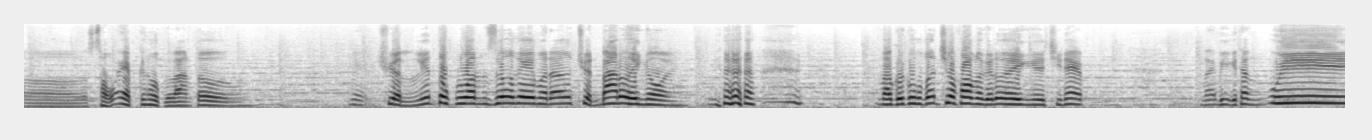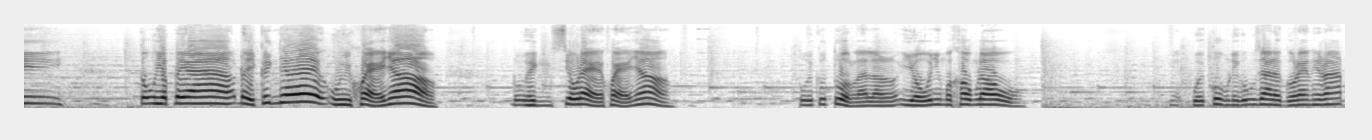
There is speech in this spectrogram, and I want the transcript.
uh, 6 ép kết hợp với 3 Hunter. Mẹ, Chuyển liên tục luôn Giữa game mà đã chuyển ba đội hình rồi. Mà cuối cùng vẫn chưa form được cái đội hình 9 ép Lại bị cái thằng Ui! Cậu Hiệp đây à Đẩy kinh thế. Ui khỏe nhá. Đội hình siêu đẻ khỏe nhá. Tôi cứ tưởng là, là yếu nhưng mà không đâu. Cuối cùng thì cũng ra được Grand Herat.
